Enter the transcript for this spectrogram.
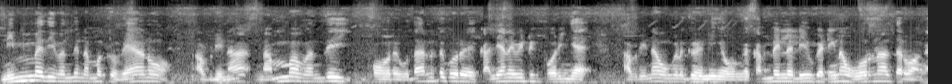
நிம்மதி வந்து நமக்கு வேணும் அப்படின்னா நம்ம வந்து இப்போ ஒரு உதாரணத்துக்கு ஒரு கல்யாண வீட்டுக்கு போகிறீங்க அப்படின்னா உங்களுக்கு நீங்கள் உங்கள் கம்பெனியில் லீவ் கேட்டிங்கன்னா ஒரு நாள் தருவாங்க.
